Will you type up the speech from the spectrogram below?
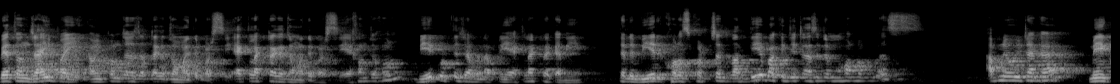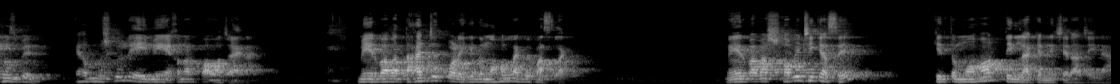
বেতন যাই পাই, আমি পঞ্চাশ হাজার টাকা জমাইতে পারছি, এক লাখ টাকা জমাতে পারছি। এখন যখন বিয়ে করতে যাবেন আপনি এক লাখ টাকা নিয়ে, তাহলে বিয়ের খরচ খরচা বাদ দিয়ে বাকি যেটা আছে সেটা মোহর হবে, ব্যাস। আপনি ওই টাকা মেয়ে খুঁজবেন। এখন মুশকিল এই মেয়ে এখন আর পাওয়া যায় না। মেয়ের বাবা তাহাজ্জুদ পড়ে, কিন্তু মহর লাগবে পাঁচ লাখ। মেয়ের বাবা সবই ঠিক আছে, কিন্তু মহর তিন লাখের নিচে রাজি না।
